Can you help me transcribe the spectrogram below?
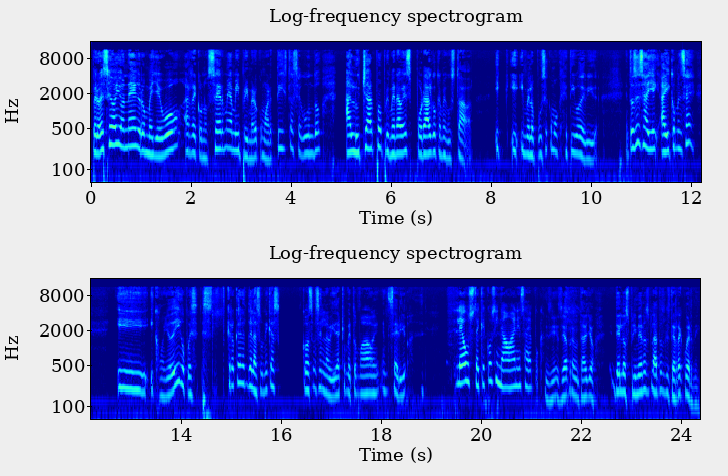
Pero ese hoyo negro me llevó a reconocerme a mí primero como artista, segundo, a luchar por primera vez por algo que me gustaba. Y, y- y me lo puse como objetivo de vida. Entonces ahí, ahí comencé. Y, y como yo digo, pues es- creo que es de las únicas cosas en la vida que me he tomado en, en serio. Leo, ¿usted qué cocinaba en esa época? Sí, a preguntar yo. De los primeros platos que usted recuerde.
